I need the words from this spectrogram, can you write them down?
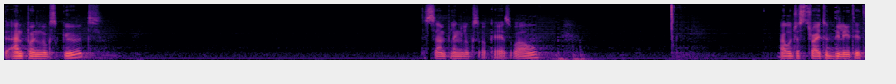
The endpoint looks good. The sampling looks okay as well. I will just try to delete it.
